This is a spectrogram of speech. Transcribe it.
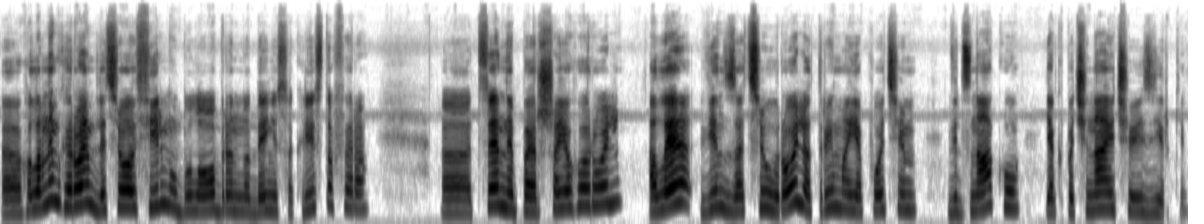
Е, Головним героєм для цього фільму було обрано Деніса Крістофера. Е, Це не перша його роль, але він за цю роль отримає потім відзнаку як починаючої зірки.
